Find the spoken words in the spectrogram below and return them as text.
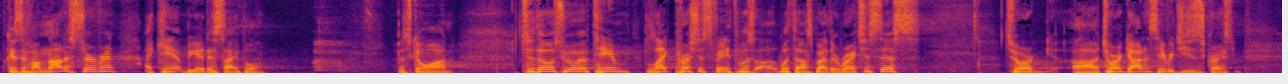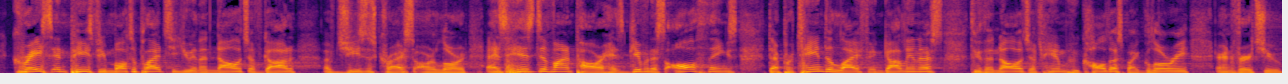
Because if I'm not a servant, I can't be a disciple. Let's go on. To those who have obtained like precious faith with, uh, with us by the righteousness to our, uh, to our God and Savior Jesus Christ Grace and peace be multiplied to you in the knowledge of God, of Jesus Christ our Lord, as his divine power has given us all things that pertain to life and godliness through the knowledge of him who called us by glory and virtue.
